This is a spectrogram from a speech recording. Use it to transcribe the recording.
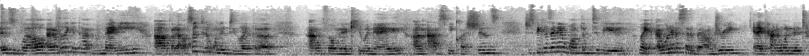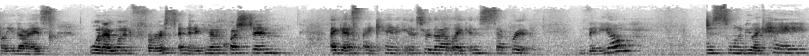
as well. I don't really get that many, um, but I also didn't want to do like a I'm filming a Q&A, um, ask me questions just because I didn't want them to be like I wanted to set a boundary and I kind of wanted to tell you guys what I wanted first and then if you had a question I guess I can answer that like in a separate video. Just want to be like hey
